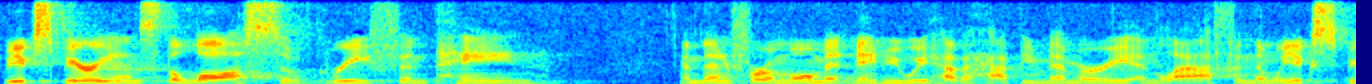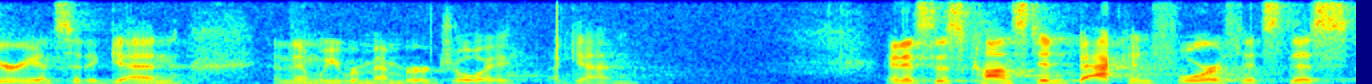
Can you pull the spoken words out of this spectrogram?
We experience the loss of grief and pain, and then for a moment, maybe we have a happy memory and laugh, and then we experience it again, and then we remember joy again. And it's this constant back and forth. It's this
